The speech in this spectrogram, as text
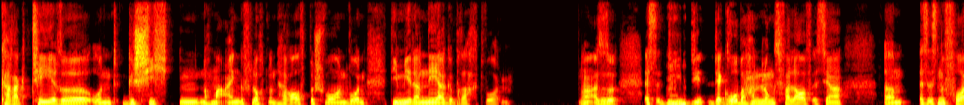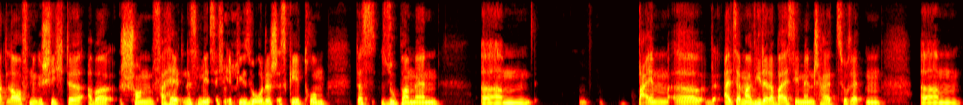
Charaktere und Geschichten nochmal eingeflochten und heraufbeschworen wurden, die mir dann näher gebracht wurden. Ne? Also so, es, die, mhm. die, der grobe Handlungsverlauf ist ja, ähm, es ist eine fortlaufende Geschichte, aber schon verhältnismäßig episodisch. Es geht darum, dass Superman ähm, beim, äh, als er mal wieder dabei ist, die Menschheit zu retten, ähm,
